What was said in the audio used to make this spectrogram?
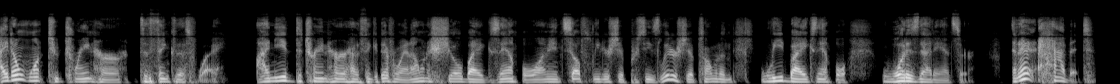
I don't want to train her to think this way." I need to train her how to think a different way. And I want to show by example. I mean, self leadership precedes leadership. So I want to lead by example. What is that answer? And I didn't have it,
